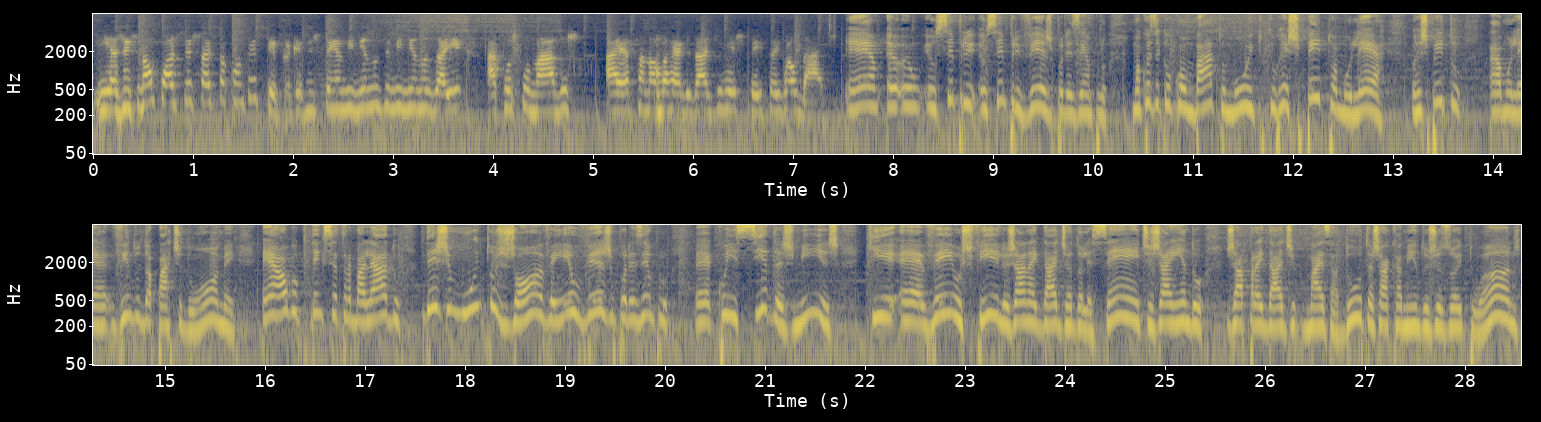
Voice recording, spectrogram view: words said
E, e, a gente não pode deixar isso acontecer, para que a gente tenha meninos e meninas aí acostumados a essa nova realidade de respeito à igualdade. É, eu, eu, eu, sempre, eu sempre vejo, por exemplo, uma coisa que eu combato muito, que o respeito à mulher, o respeito à mulher vindo da parte do homem, é algo que tem que ser trabalhado desde muito jovem. Eu vejo, por exemplo, é, conhecidas minhas que é, veem os filhos já na idade de adolescente, já indo já para a idade mais adulta, já caminho dos 18 anos.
